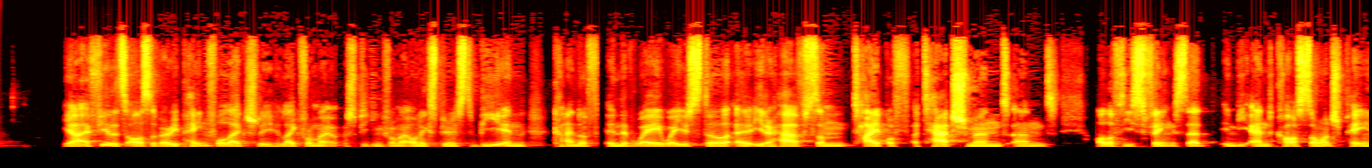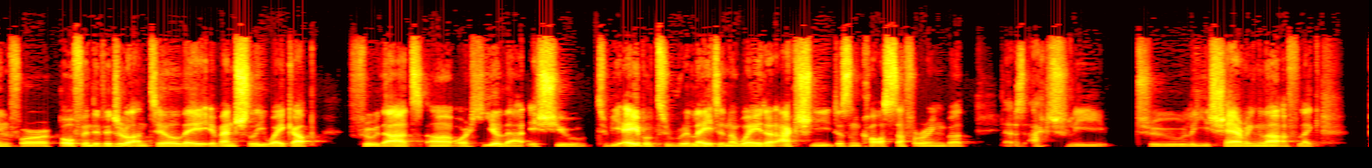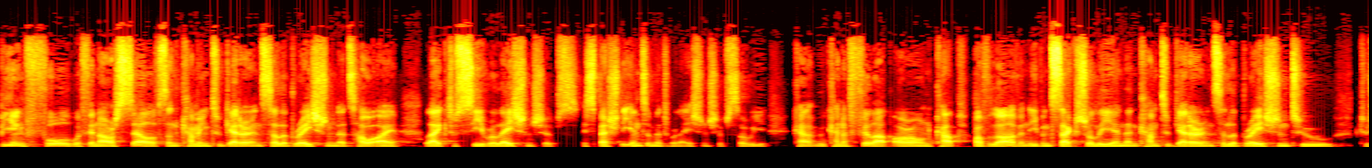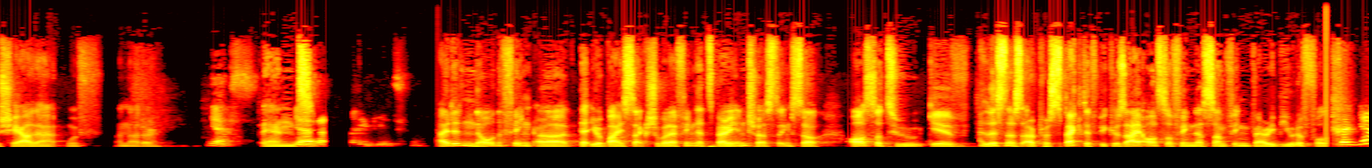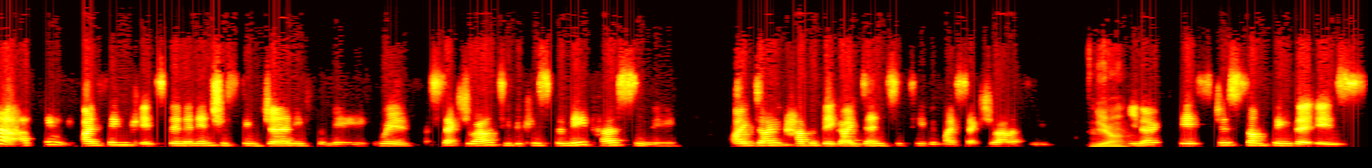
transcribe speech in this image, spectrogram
Yeah i feel it's also very painful actually like from my speaking from my own experience to be in kind of in the way where you still uh, either have some type of attachment and all of these things that in the end cause so much pain for both individual until they eventually wake up through that uh, or heal that issue to be able to relate in a way that actually doesn't cause suffering but that is actually truly sharing love. Like being full within ourselves and coming together in celebration. That's how i like to see relationships especially intimate relationships. So we kind of, we kind of fill up our own cup of love and even sexually and then come together in celebration to to share that with another. Yes. And yeah that's i didn't know the thing uh, that you're bisexual but i think that's very interesting so also to give listeners our perspective because i also think there's something very beautiful so yeah i think I think it's been an interesting journey for me with sexuality because for me personally, I don't have a big identity with my sexuality. Yeah. You know, it's just something that is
